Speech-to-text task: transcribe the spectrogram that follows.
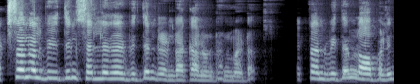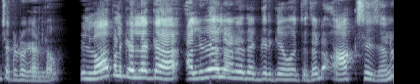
ఎక్స్టర్నల్ బ్రీతింగ్ సెల్యులర్ బ్రీతింగ్ రెండు రకాలు ఉంటాయన్నమాట. ఎక్స్టర్నల్ బ్రీతింగ్ లోపల నుంచి అక్కడికి వెళ్ళాం ఈ లోపలికి వెళ్ళాక అల్వేల్ అనే దగ్గరికి ఏమవుతుందంటే ఆక్సిజన్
